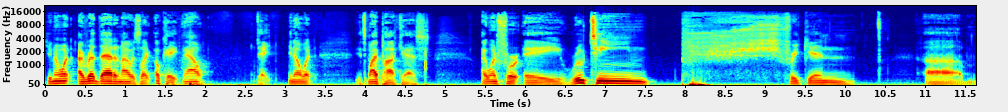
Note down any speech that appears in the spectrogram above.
you know what? I read that and I was like, okay, now, hey, you know what? It's my podcast. I went for a routine, freaking, um,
